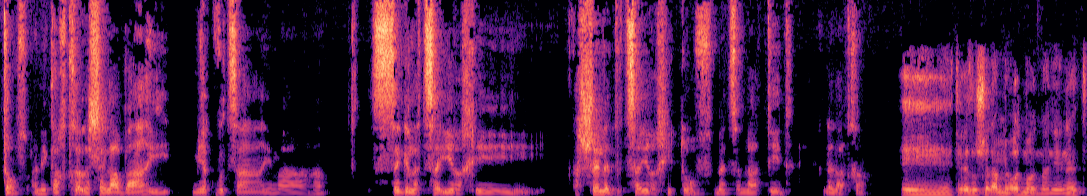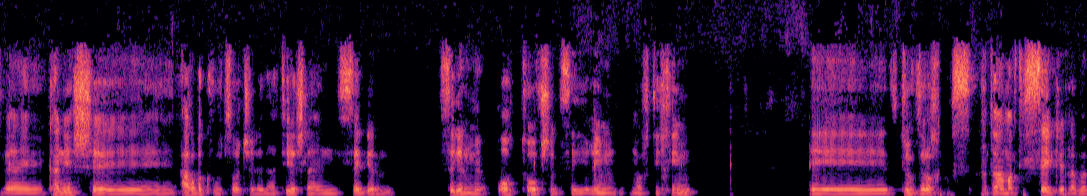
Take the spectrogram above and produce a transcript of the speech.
טוב, אני אקח אותך לשאלה הבאה, היא מי הקבוצה עם הסגל הצעיר הכי, השלד הצעיר הכי טוב בעצם לעתיד, לדעתך? Uh, תראה, זו שאלה מאוד מאוד מעניינת, וכאן יש uh, ארבע קבוצות שלדעתי יש להן סגל, סגל מאוד טוב של צעירים מבטיחים. טוב, זה לא, אתה אמרתי סגל, אבל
